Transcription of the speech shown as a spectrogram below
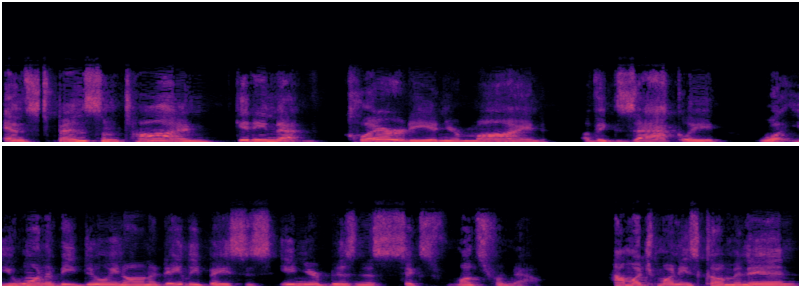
and spend some time getting that clarity in your mind of exactly what you want to be doing on a daily basis in your business 6 months from now. How much money's coming in?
